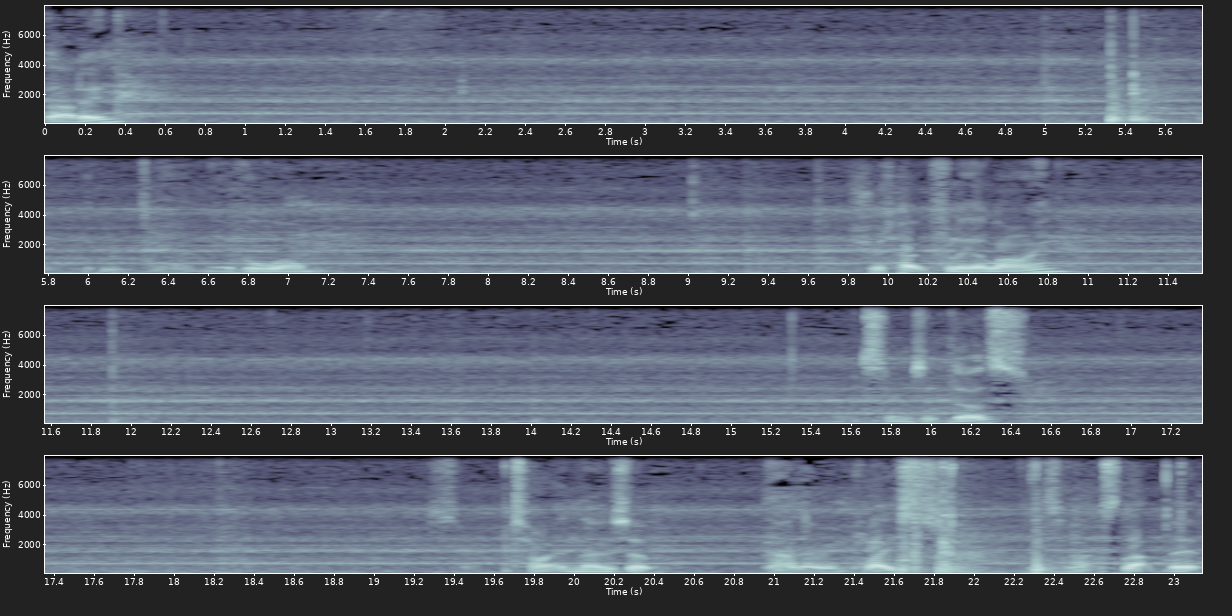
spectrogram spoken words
that in. And the other one should hopefully align. It seems it does. So tighten those up. Now they're in place. So that's that bit.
